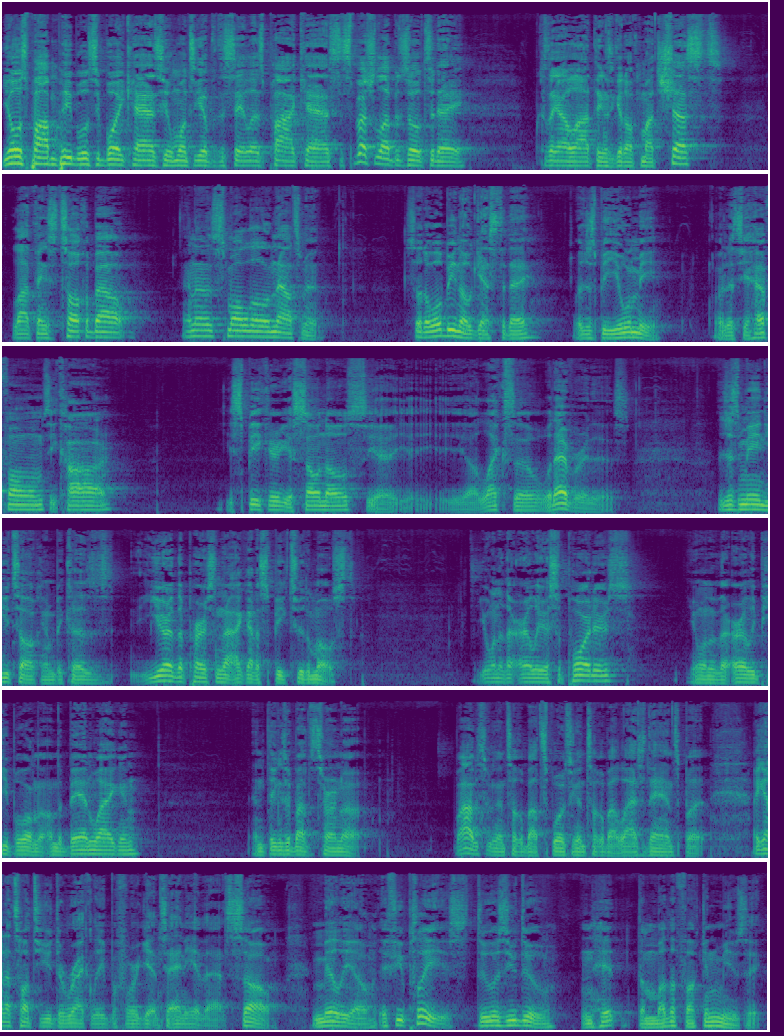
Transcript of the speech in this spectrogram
Yo, what's poppin' people? It's your boy Kaz here once again for the Say Less podcast. A special episode today because I got a lot of things to get off my chest, a lot of things to talk about, and a small little announcement. So there will be no guest today. It'll just be you and me. Whether it's your headphones, your car, your speaker, your Sonos, your, your, your Alexa, whatever it is. It's just me and you talking because you're the person that I got to speak to the most. You're one of the earlier supporters you're one of the early people on the, on the bandwagon, and things are about to turn up. Well, obviously, we're going to talk about sports. We're going to talk about Last Dance, but I got to talk to you directly before we get into any of that. So, Emilio, if you please, do as you do and hit the motherfucking music.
